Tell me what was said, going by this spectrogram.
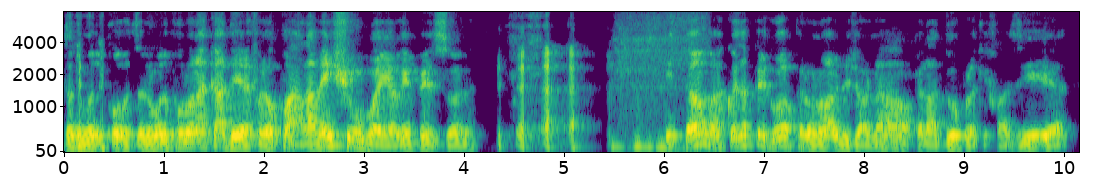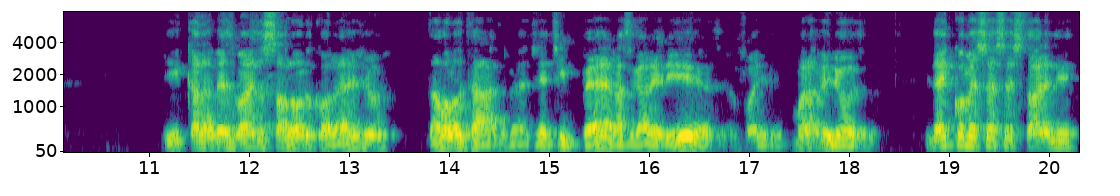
Todo mundo, todo mundo pulou na cadeira. Falei, opa, lá vem chumbo aí, alguém pensou, né? Então a coisa pegou pelo nome do jornal, pela dupla que fazia, e cada vez mais o salão do colégio estava lotado, né? Gente em pé, nas galerias, foi maravilhoso. E daí começou essa história de,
